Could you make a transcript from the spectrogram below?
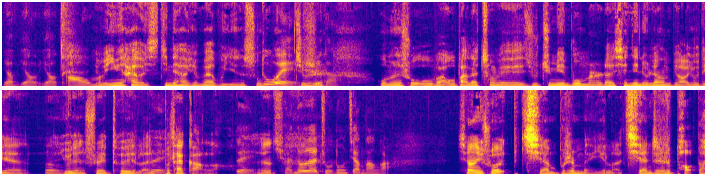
要要要高嘛，因为还有今天还有一些外部因素，对，就是的。我们说我把我把它称为就居民部门的现金流量表有点有点衰退了，不太敢了，对，全都在主动降杠杆。相当于说，钱不是没了，钱只是跑到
